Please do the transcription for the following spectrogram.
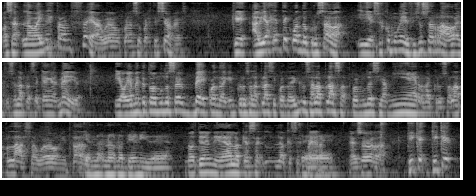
o sea, la vaina es tan fea, weón, con las supersticiones, que había gente cuando cruzaba, y eso es como un edificio cerrado, entonces la plaza queda en el medio. Y obviamente todo el mundo se ve cuando alguien cruza la plaza, y cuando alguien cruza la plaza, todo el mundo decía, mierda, cruzó la plaza, weón, y tal. Que no, no, no tienen idea. No tienen ni idea de lo que se, lo que se Sí. espera. Eso es verdad. Quique, Quique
